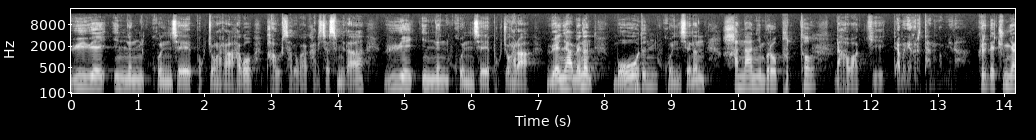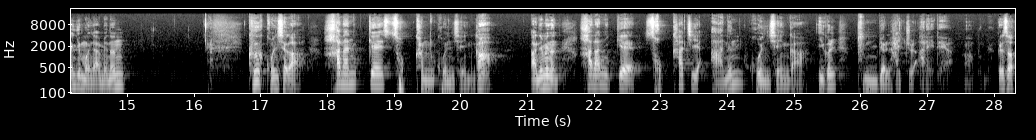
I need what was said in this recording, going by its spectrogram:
위에 있는 권세에 복종하라 하고 바울 사도가 가르쳤습니다. 위에 있는 권세에 복종하라. 왜냐하면은 모든 권세는 하나님으로부터 나왔기 때문에 그렇다는 겁니다. 그런데 중요한 게 뭐냐면은 그 권세가 하나님께 속한 권세인가 아니면은 하나님께 속하지 않은 권세인가 이걸 분별할 줄 알아야 돼요. 어, 그래서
